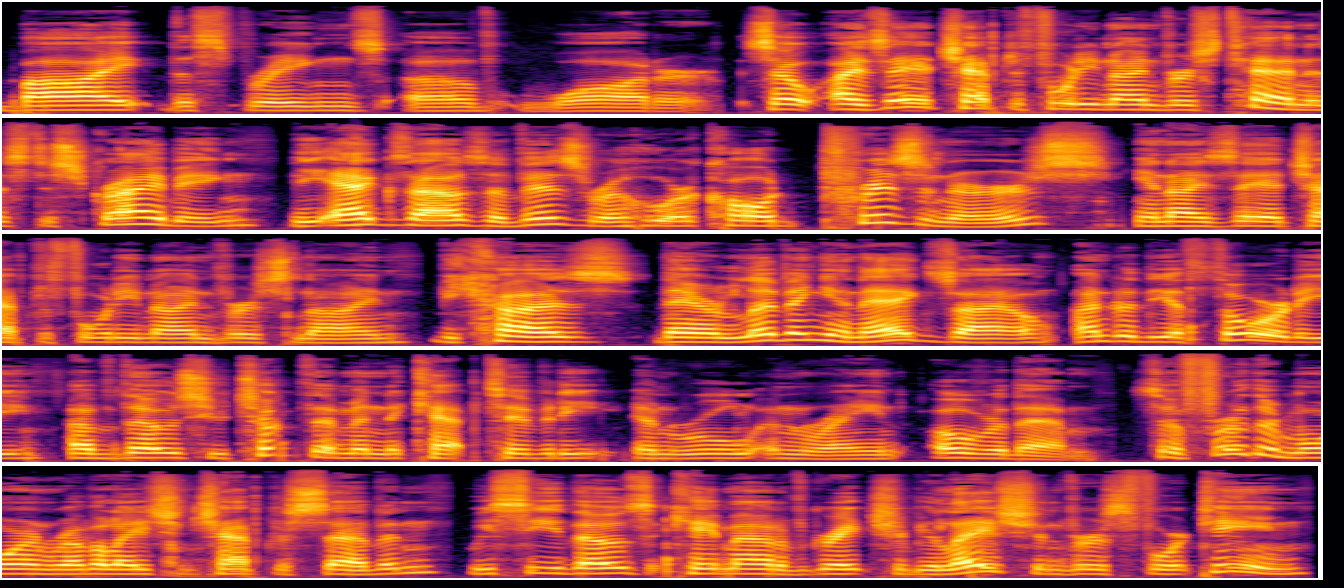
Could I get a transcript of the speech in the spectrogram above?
by the springs of water. So Isaiah chapter 49 verse 10 is describing the exiles of Israel who are called prisoners in Isaiah chapter 49 verse 9 because they are living in exile under the authority of those who took them into captivity and rule and reign over them. So, furthermore, in Revelation chapter 7, we see those that came out of great tribulation, verse 14.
